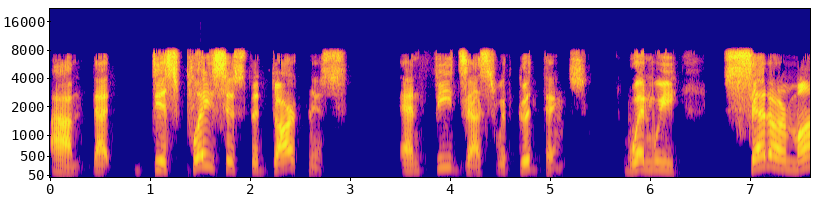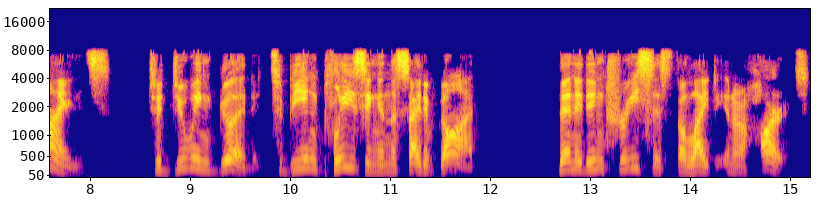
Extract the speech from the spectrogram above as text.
um, that displaces the darkness and feeds us with good things. When we set our minds to doing good, to being pleasing in the sight of God, then it increases the light in our hearts.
